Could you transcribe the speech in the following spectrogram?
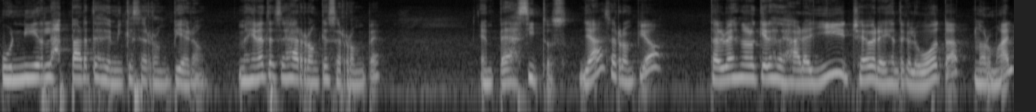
unir las partes de mí que se rompieron? Imagínate ese jarrón que se rompe en pedacitos. ¿Ya? ¿Se rompió? Tal vez no lo quieres dejar allí, chévere, hay gente que lo bota, normal.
